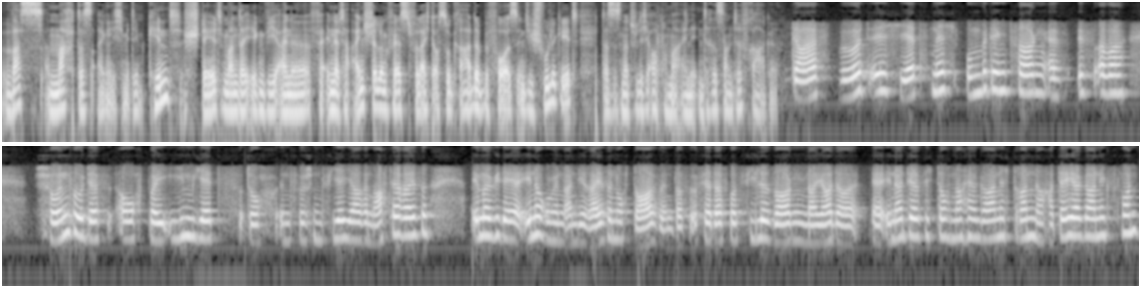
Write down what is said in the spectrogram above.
Was macht das eigentlich mit dem Kind? Stellt man da irgendwie eine veränderte Einstellung fest, vielleicht auch so gerade bevor es in die Schule geht? Das ist natürlich auch nochmal eine interessante Frage. Das würde ich jetzt nicht unbedingt sagen. Es ist aber schon so, dass auch bei ihm jetzt doch inzwischen vier Jahre nach der Reise immer wieder Erinnerungen an die Reise noch da sind. Das ist ja das, was viele sagen, naja, da erinnert er sich doch nachher gar nicht dran, da hat er ja gar nichts von.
